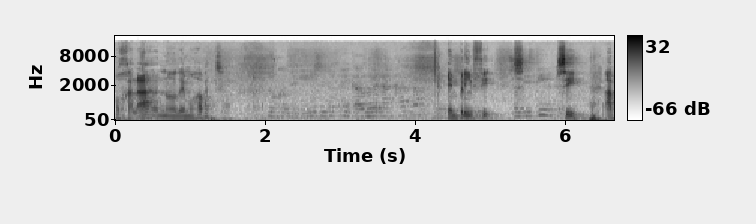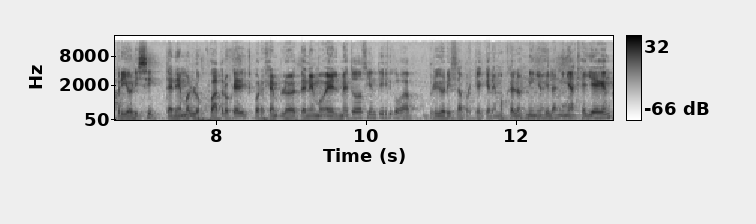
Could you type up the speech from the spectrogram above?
Ojalá no demos abasto. ¿Los contenidos entonces en cada una de las capas? En principio Sí, a priori sí. Tenemos los cuatro que he por ejemplo, tenemos el método científico va a priorizar porque queremos que los niños y las niñas que lleguen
